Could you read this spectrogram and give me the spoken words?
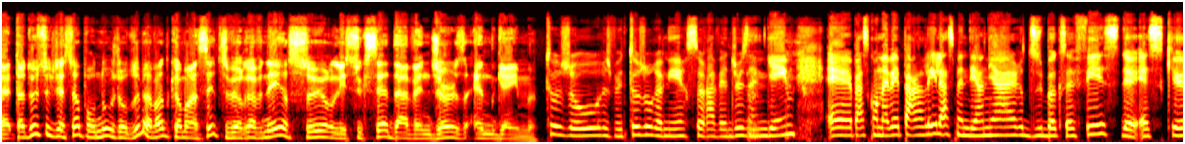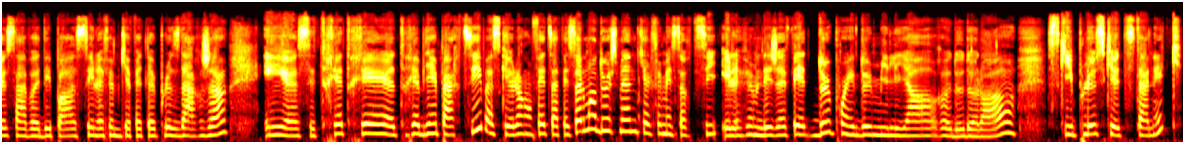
Euh, tu as deux suggestions pour nous aujourd'hui, mais avant de commencer, tu veux revenir sur les succès d'Avengers Endgame. Toujours. Je veux toujours revenir sur Avengers Endgame euh, parce qu'on avait parlé la semaine dernière du box-office, de est-ce que ça va dépasser le film qui a fait le plus d'argent. Et euh, c'est très, très, très bien parti parce que là, en fait, ça fait seulement deux semaines que le film est sorti et le film a déjà fait 2,2 milliards de dollars, ce qui est plus que Titanic.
